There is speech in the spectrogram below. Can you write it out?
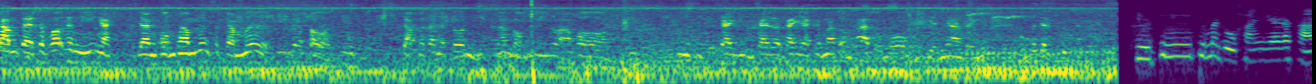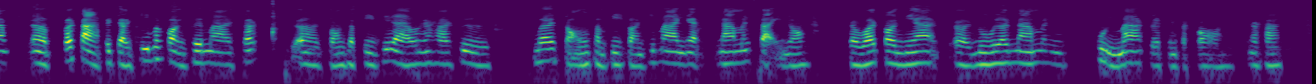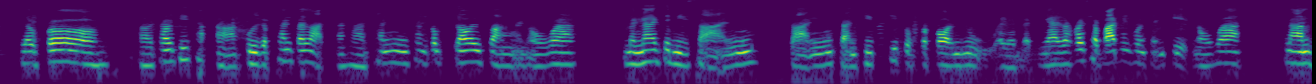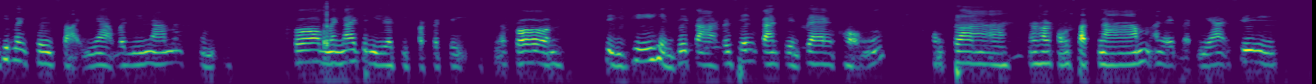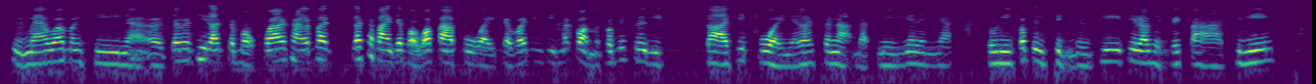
ทำแต่เฉพาะเรื่องนี้ไง อย่างผมทำเรื่องสแกมเมอร์ที่แม่ต่อที่จับมาตั้งแต่ต้นนำสองปีกว่าพอคุณสุทธิชัยอยู่ชัยเราใครอยากจะมาสัมภาษณ์ผมก็เขียนงานอะไรอย่างนี้ผมก็จะคือที่ที่มาดูครั้งเนี้ยนะคะเอ่อก็ต่างไปจากที่เมื่อก่อนเคยมาสักเอ่อสองสามปีที่แล้วนะคะ คือเมื่อสองสามปีก่อนที่มาเนี่ยน้ำมันใสเนาะแต่ว่าตอนเนี้ยเอ่อดูแล้วน้ำมันขุ่นมากเลยเป็นตะกอนนะคะ แล้วก็ เท่าที่คุยกับท่านประหลัดนะคะท่านท่านก็เล่าให้ฟังอะเนาะว่า มันน่าจะมีสารสารสารพิษที่ตกตะกอนอยู่อะไรแบบนี้แล้วก็ชาวบ้านเป็นคนสังเกตเนาะว่า น้ำที่มันเคยใสเนี่ยวันนี้น้ำมันขุ่นก็มันน่าจะมีอะไรผิดปกติ แล้วก็สิ่งที่เห็นด้วยตาก็เช่นการเปลี่ยนแปลงของของปลานะคะของสัตว์น้ำอะไรแบบนี้ซึ่ง ถึงแม้ว่าบางทีเนี่ยเออเจ้าหน้าที่รัฐจะบอกว่าทางรัฐบาลรัฐบาลจะบอกว่าปลาป่วย แต่ว่าจริงๆเมื่อก่อนมันก็ไม่เคยมีปลาที่ป่วยในลักษณะแบบนี้อะไรเงี้ย ตรงนี้ก็เป็นสิ่งหนึ่งที่ที่เราเห็นด้วยตาทีนี้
